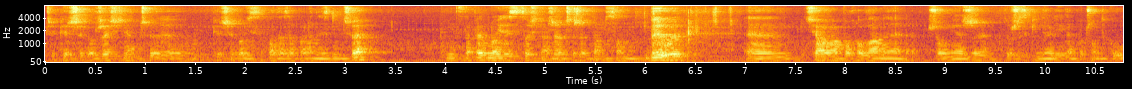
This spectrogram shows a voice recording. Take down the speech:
czy 1 września, czy 1 listopada zapalane znicze. Więc na pewno jest coś na rzeczy, że tam są, były e, ciała pochowane żołnierzy, którzy zginęli na początku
